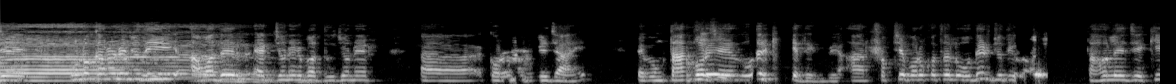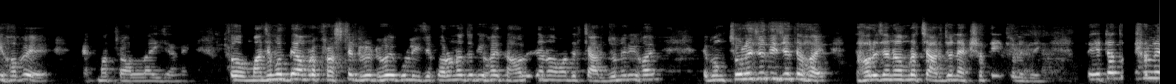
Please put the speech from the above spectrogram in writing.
যে কোনো কারণে যদি আমাদের একজনের বা দুজনের করোনা হয়ে যায় এবং তারপরে ওদেরকে দেখবে? আর সবচেয়ে বড় কথা হলো ওদের যদি হয় তাহলে যে কি হবে একমাত্র আল্লাহ জানে। তো মাঝে মধ্যে আমরা ফ্রাস্ট্রেটেড হয়ে বলি যে করোনা যদি হয় তাহলে যেন আমাদের চারজনেরই হয় এবং চলে যদি যেতে হয় তাহলে যেন আমরা চারজন একসাথেই চলে যাই। তো এটা তো আসলে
